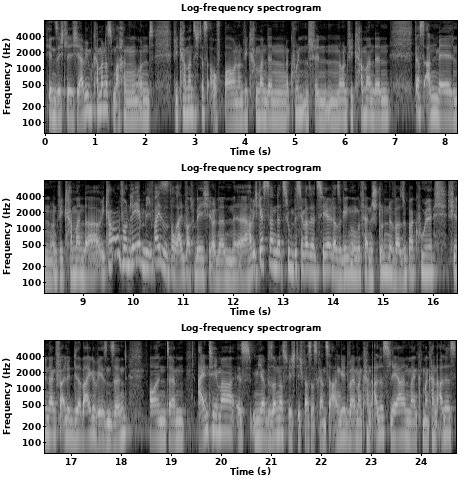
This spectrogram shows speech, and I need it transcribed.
hinsichtlich, ja, wie kann man das machen und wie kann man sich das aufbauen und wie kann man denn Kunden finden und wie kann man denn das anmelden und wie kann man da, wie kann man davon leben? Ich weiß es doch einfach nicht. Und dann äh, habe ich gestern dazu ein bisschen was erzählt, also ging ungefähr eine Stunde, war super cool. Vielen Dank für alle, die dabei gewesen sind. Und ähm, ein Thema ist mir besonders wichtig, was das Ganze angeht, weil man kann alles lernen, man, man kann alles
